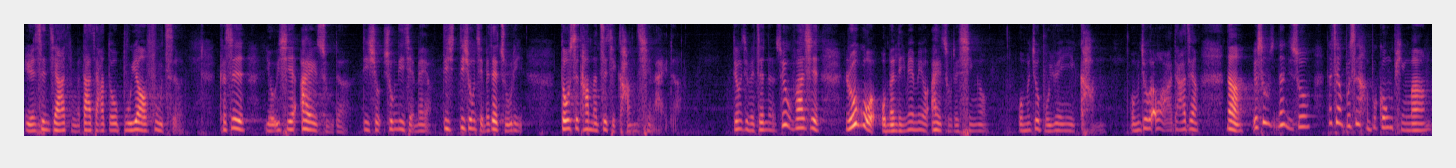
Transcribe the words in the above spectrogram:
原生家庭嘛，大家都不要负责。可是有一些爱主的弟兄兄弟姐妹啊，弟弟兄姐妹在主里，都是他们自己扛起来的。弟兄姐妹，真的，所以我发现，如果我们里面没有爱主的心哦，我们就不愿意扛，我们就会哇，大家这样。那有时候，那你说，那这样不是很不公平吗？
